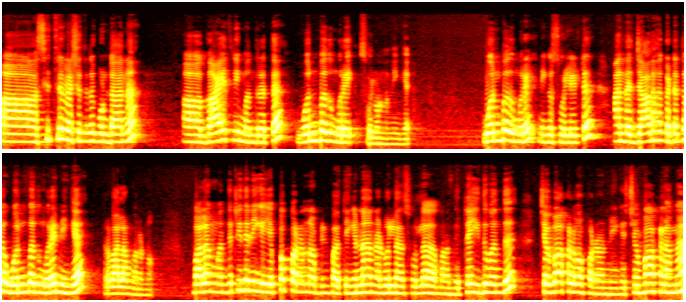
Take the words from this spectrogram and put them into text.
சித்திர சித்திரை நட்சத்திரத்துக்கு உண்டான காயத்ரி மந்திரத்தை ஒன்பது முறை சொல்லணும் நீங்கள் ஒன்பது முறை நீங்கள் சொல்லிட்டு அந்த ஜாதக கட்டத்தை ஒன்பது முறை நீங்கள் வலம் வரணும். வலம் வந்துட்டு இதை நீங்கள் எப்போ பண்ணணும் அப்படின்னு பார்த்தீங்கன்னா நடுவில் நான் சொல்ல மறந்துட்டேன். இது வந்து செவ்வாய்க்கிழமை பண்ணணும் நீங்கள் செவ்வாய்க்கிழமை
